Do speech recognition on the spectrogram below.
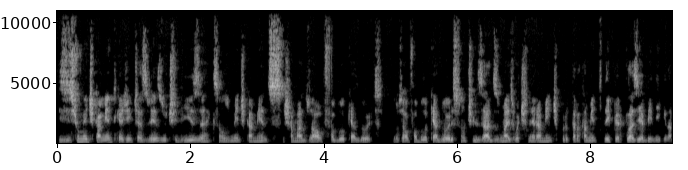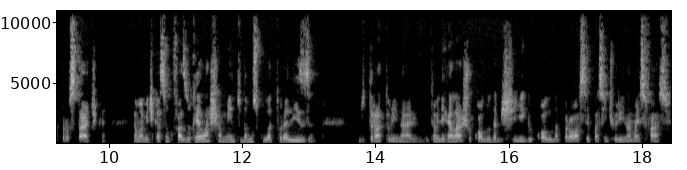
Existe um medicamento que a gente às vezes utiliza, que são os medicamentos chamados alfa-bloqueadores. Os alfa-bloqueadores são utilizados mais rotineiramente para o tratamento da hiperplasia benigna prostática. É uma medicação que faz o relaxamento da musculatura lisa do trato urinário. Então ele relaxa o colo da bexiga, o colo da próstata, e o paciente urina mais fácil.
